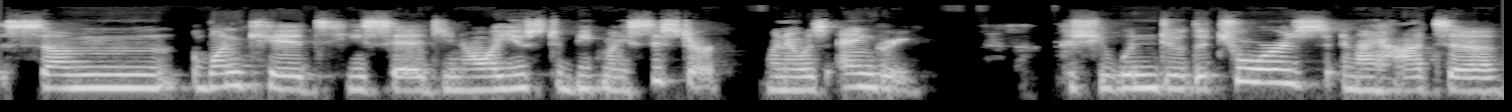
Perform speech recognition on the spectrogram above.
some one kid, he said, you know, I used to beat my sister when I was angry because she wouldn't do the chores and I had to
